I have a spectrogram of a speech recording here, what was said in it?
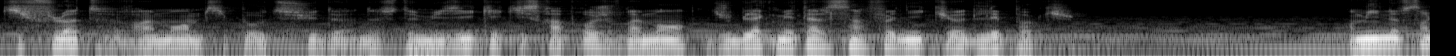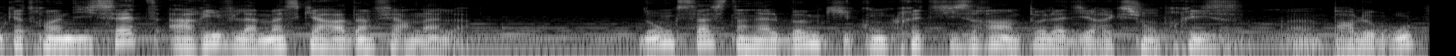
qui flottent vraiment un petit peu au-dessus de, cette musique et qui se rapproche vraiment du black metal symphonique de l'époque. En 1997 arrive la Mascarade Infernale. Donc ça c'est un album qui concrétisera un peu la direction prise euh, par le groupe.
